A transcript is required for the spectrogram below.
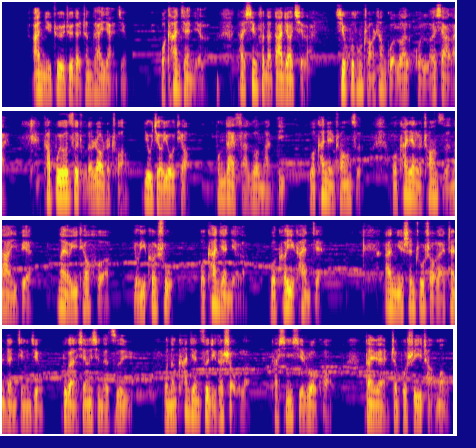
安妮惴惴地睁开眼睛：“我看见你了！”她兴奋地大叫起来，几乎从床上滚落滚了下来。她不由自主地绕着床，又叫又跳，绷带散落满地。我看见窗子，我看见了窗子的那一边，那有一条河，有一棵树。我看见你了，我可以看见。安妮伸出手来，战战兢兢，不敢相信的自语：“我能看见自己的手了。”她欣喜若狂，但愿这不是一场梦。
